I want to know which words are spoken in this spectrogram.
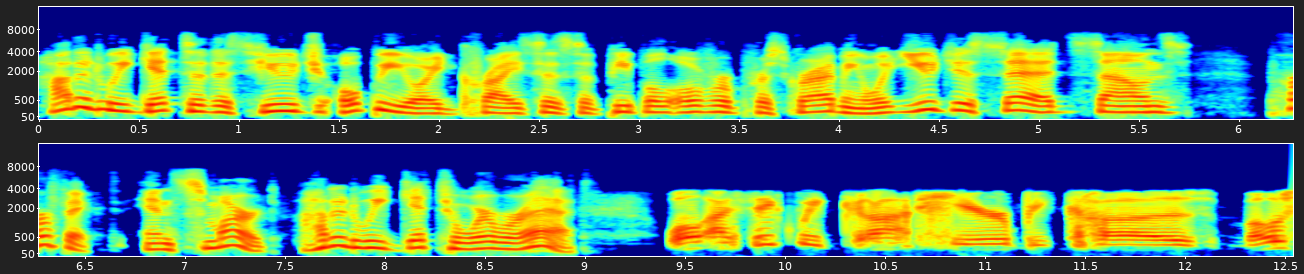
How did we get to this huge opioid crisis of people overprescribing? What you just said sounds perfect and smart. How did we get to where we're at? Well, I think we got here because most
